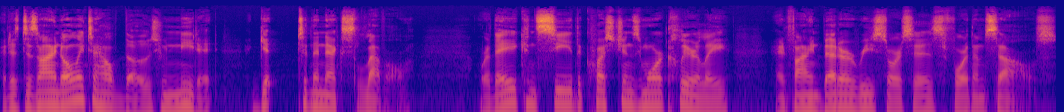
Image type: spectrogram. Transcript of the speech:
It is designed only to help those who need it get to the next level, where they can see the questions more clearly and find better resources for themselves.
